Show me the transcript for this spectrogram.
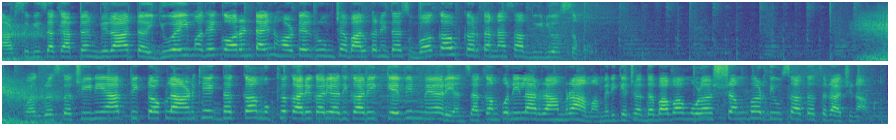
आरसीबीचा कॅप्टन विराट युएई मध्ये क्वारंटाईन हॉटेल रूमच्या बाल्कनीतच वर्कआउट करतानाचा व्हिडिओ समोर. वादग्रस्त चीनी ॲप टिकटॉकला आणखी एक धक्का. मुख्य कार्यकारी अधिकारी केविन मेयर यांचा कंपनीला राम राम अमेरिकेच्या दबावामुळे शंभर दिवसातच राजीनामा.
